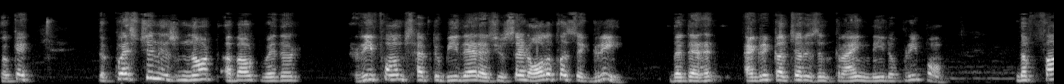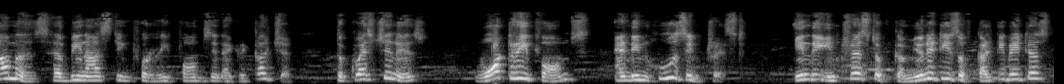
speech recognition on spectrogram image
Okay. The question is not about whether reforms have to be there. As you said, all of us agree that agriculture is in crying need of reform. The farmers have been asking for reforms in agriculture. The question is, what reforms and in whose interest? In the interest of communities of cultivators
